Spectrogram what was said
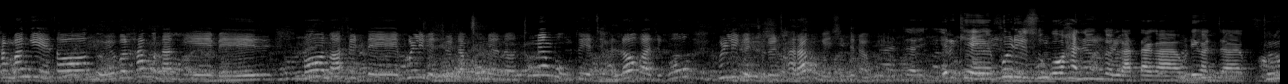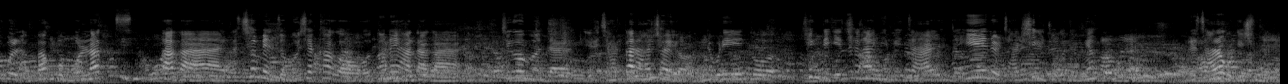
상반기에서 교육을 하고 난 뒤에 매번 왔을 때 분리배출장 보면은 투명 봉투에 잘 넣어가지고 분리배출을 잘하고 계시더라고요. 이제 이렇게 분리수거하는 걸 갖다가 우리가 이제 교육을 안 받고 몰랐다가 이제 처음에 좀 어색하고 어두뇌 하다가 지금은 이제 잘 따라 하셔요. 우리 또 생태계 처장님이 잘 이제 이해를 잘 시켜주거든요. 그래서 잘하고 계십니다.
